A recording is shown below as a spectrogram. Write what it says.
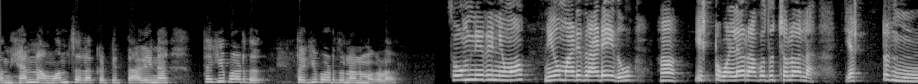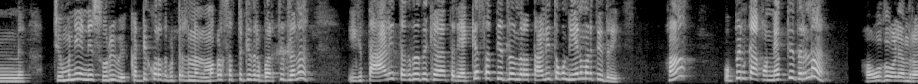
ಒಂದು ಹೆಣ್ಣ ಒಂದು ಸಲ ಕಟ್ಟಿದ ತಾಳಿನ ತೆಗಿಬಾರ್ದು. ತೆಗಿಬಾರ್ದು ನನ್ನ ಮಗಳ. ಸುಮ್ಮನಿರಿ ನೀವು. ನೀವು ಮಾಡಿದ ಅಡೆ ಇದು. ಹಾ, ಇಷ್ಟು ಒಳ್ಳೆಯರಾಗೋದು ಚಲೋ ಅಲ್ಲ. ಎಷ್ಟು ಚಿಮಣಿ ಸುರಿವಿ ಕಟ್ಟಿ ಕೊಡೋದು ಬಿಟ್ಟರೆ ನನ್ನ ಮಗಳು ಸತ್ತಿದ್ರೆ ಬರ್ತಿದ್ಲನ? ಈಗ ತಾಳಿ ತೆಗೆದೋದಕ್ಕೆ ಹೇಳ್ತಾರೆ ಯಾಕೆ ಸತ್ತಿದ್ಲು ಅಂದ್ರೆ ತಾಳಿ ತಗೊಂಡು ಏನು ಮಾಡ್ತಿದ್ರಿ? ಹಾ ಉಪ್ಪಿನ ಹಾಕೊಂಡು ನೆತ್ತಿದ್ರನ? ಹೌದು ಒಳ್ಳೆಂದ್ರ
